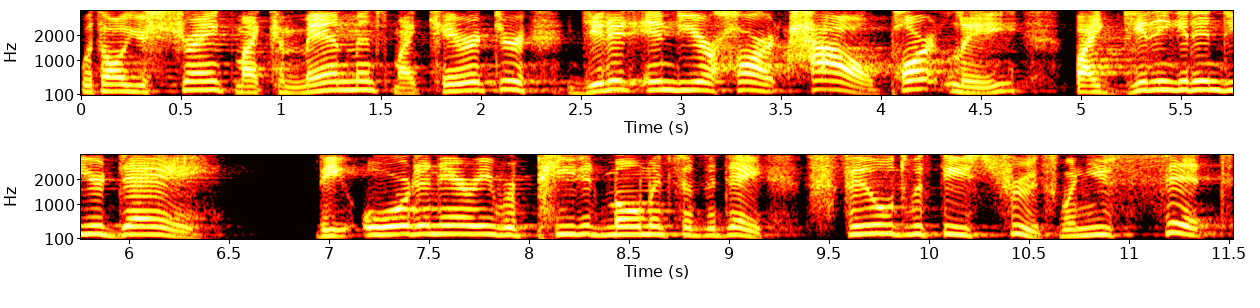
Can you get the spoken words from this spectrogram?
with all your strength. My commandments, my character, get it into your heart. How? Partly by getting it into your day the ordinary repeated moments of the day filled with these truths. When you sit,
